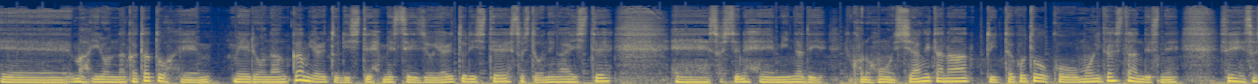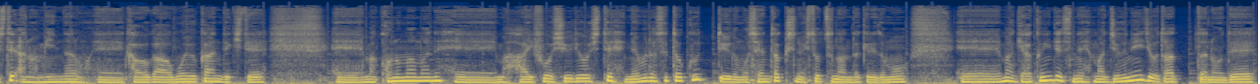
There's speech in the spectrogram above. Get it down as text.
えー、まあ、いろんな方と、えー、メールを何回もやり取りして、メッセージをやり取りして、そしてお願いして、えー、そしてね、えみんなでこの本を仕上げたな、といったことをこう思い出したんですね。えそして、あの、みんなの、え顔が思い浮かんできて、えまあ、このままね、えまあ、配布を終了して眠らせておくっていうのも選択肢の一つなんだけれども、えまあ、逆にですね、ま、10年以上経ったので、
